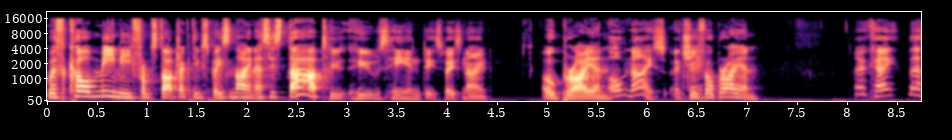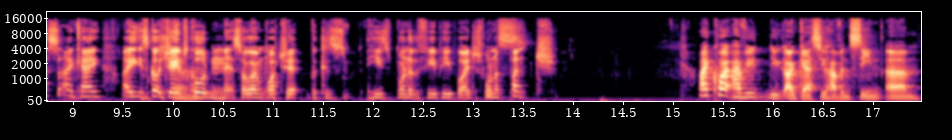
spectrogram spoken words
with Colm Meaney from Star Trek Deep Space Nine as his dad, Who who's he in Deep Space Nine? O'Brien, Oh, nice. Okay. Chief O'Brien. Okay, that's okay. I, it's got James Corden in it, so I won't watch it because he's one of the few people I just want to punch. I quite have you, you. I guess you haven't seen um,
